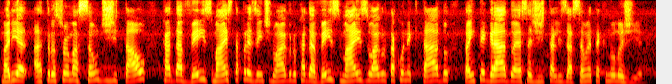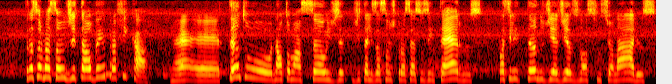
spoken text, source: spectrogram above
Maria, a transformação digital cada vez mais está presente no agro, cada vez mais o agro está conectado, está integrado a essa digitalização e a tecnologia. Né? Transformação digital veio para ficar né? É, tanto na automação e digitalização de processos internos, facilitando o dia a dia dos nossos funcionários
